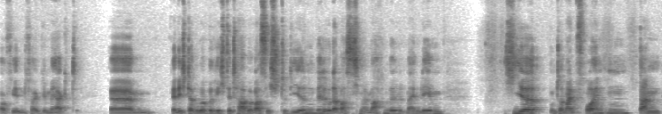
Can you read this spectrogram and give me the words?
auf jeden Fall gemerkt. Ähm, wenn ich darüber berichtet habe, was ich studieren will oder was ich mal machen will mit meinem Leben, hier unter meinen Freunden, dann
